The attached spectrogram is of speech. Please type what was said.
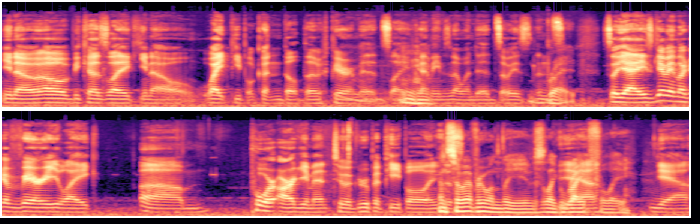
You know, oh, because like you know, white people couldn't build the pyramids. Like that means no one did. So he's Right. So yeah, he's giving like a very like um poor argument to a group of people, and, And just, so everyone leaves, like Yeah. rightfully. yeah,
